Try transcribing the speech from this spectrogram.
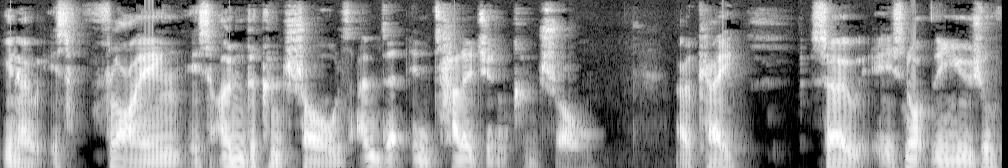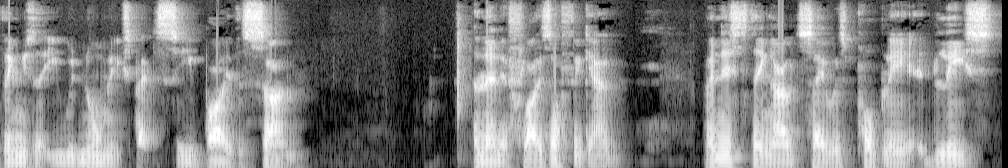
you know, it's flying, it's under control, it's under intelligent control. Okay, so it's not the usual things that you would normally expect to see by the sun. And then it flies off again. And this thing, I would say, was probably at least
